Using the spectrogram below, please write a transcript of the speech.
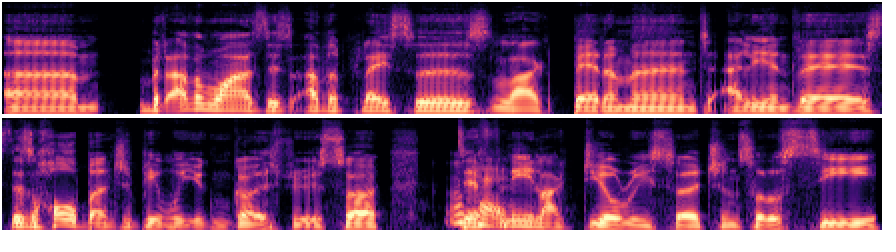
Um, but otherwise, there's other places like Betterment, Ally Invest. There's a whole bunch of people you can go through. So definitely like do your research and sort of see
